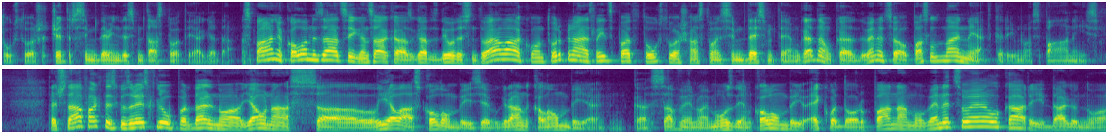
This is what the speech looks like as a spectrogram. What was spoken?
1498. gadā. Spāņu kolonizācija gan sākās gadus 20 vēlāk un turpinājās līdz pat 1810. gadam, kad Venecija pasludināja neatkarību no Spānijas. Taču tā faktiski uzreiz kļuva par daļu no jaunās uh, lielās Kolumbijas, jeb Grana Kolumbija, kas apvienoja mūsdienu Kolumbiju, Ekvadoru, Panamu, Venecuēlu, kā arī daļu no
